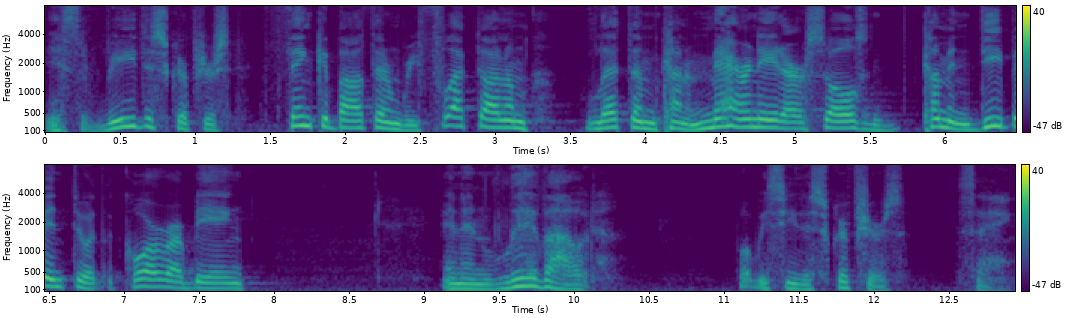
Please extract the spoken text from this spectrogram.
is to read the scriptures, think about them, reflect on them, let them kind of marinate our souls and come in deep into it, the core of our being, and then live out what we see the scriptures saying.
